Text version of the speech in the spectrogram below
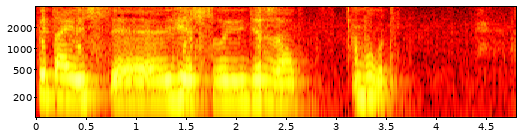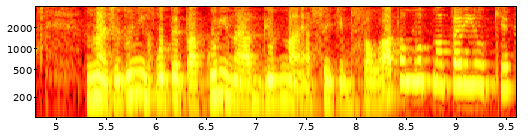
пытаюсь э, вес свою держать. Вот. Значит, у них вот эта куриная отбивная с этим салатом вот на тарелке.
